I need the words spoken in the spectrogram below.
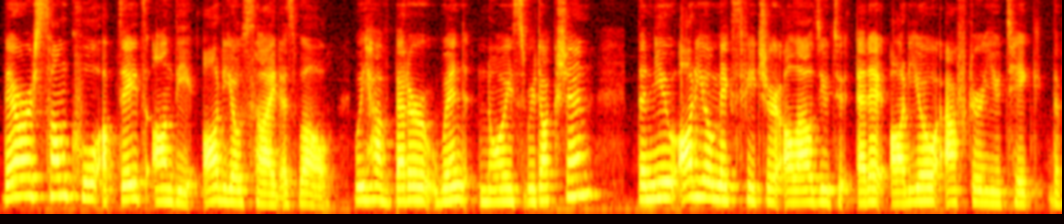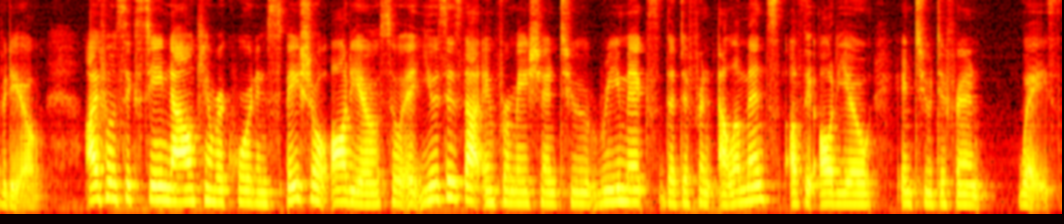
There are some cool updates on the audio side as well. We have better wind noise reduction, the new audio mix feature allows you to edit audio after you take the video. iPhone 16 now can record in spatial audio, so it uses that information to remix the different elements of the audio into different ways.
